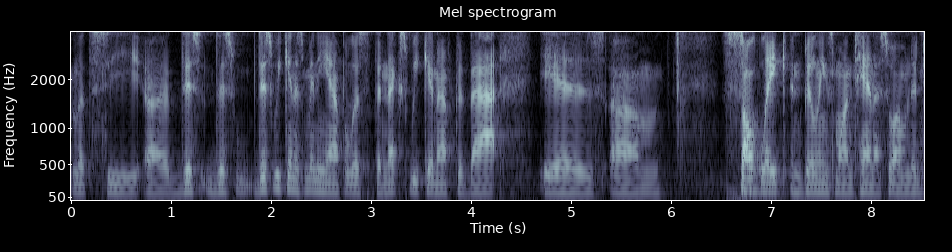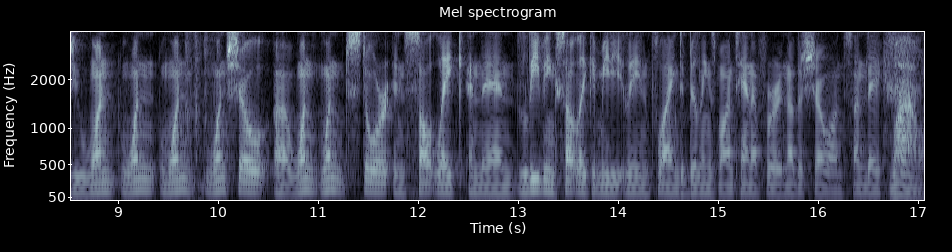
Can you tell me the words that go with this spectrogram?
let's see, uh, this this this weekend is Minneapolis. The next weekend after that is um, Salt Lake and Billings, Montana. So I'm going to do one one one one show, uh, one one store in Salt Lake, and then leaving Salt Lake immediately and flying to Billings, Montana for another show on Sunday. Wow.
